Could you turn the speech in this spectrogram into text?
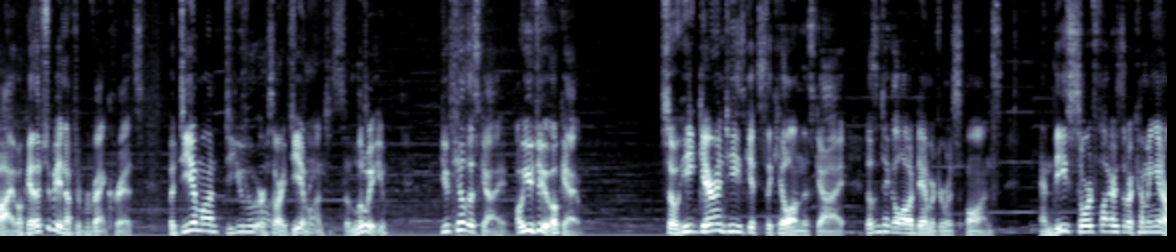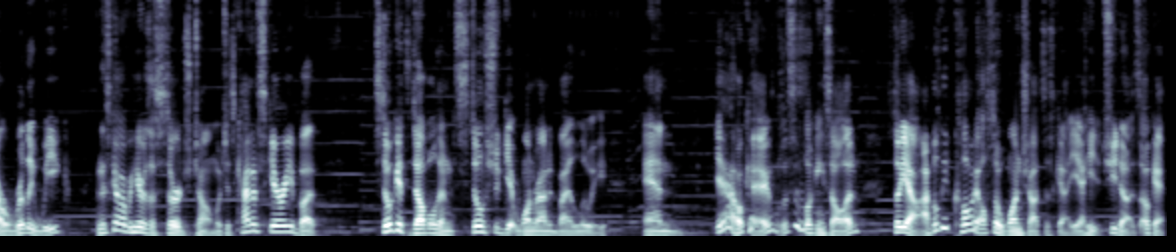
Five. Okay, that should be enough to prevent crits. But Diamant, do you, or sorry, Diamant, uh, Louis, you kill this guy. Oh, you do, okay. So he guarantees gets the kill on this guy. Doesn't take a lot of damage in response. And these sword flyers that are coming in are really weak. And this guy over here is a Surge Tome, which is kind of scary, but still gets doubled and still should get one-rounded by Louis. And yeah, okay, this is looking solid. So yeah, I believe Chloe also one-shots this guy. Yeah, he, she does. Okay,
